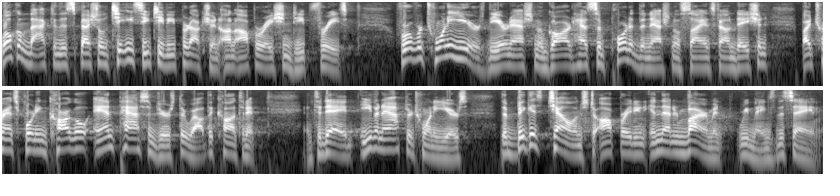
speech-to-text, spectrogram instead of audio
Welcome back to this special TEC TV production on Operation Deep Freeze. For over 20 years, the Air National Guard has supported the National Science Foundation by transporting cargo and passengers throughout the continent. And today, even after 20 years, the biggest challenge to operating in that environment remains the same.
